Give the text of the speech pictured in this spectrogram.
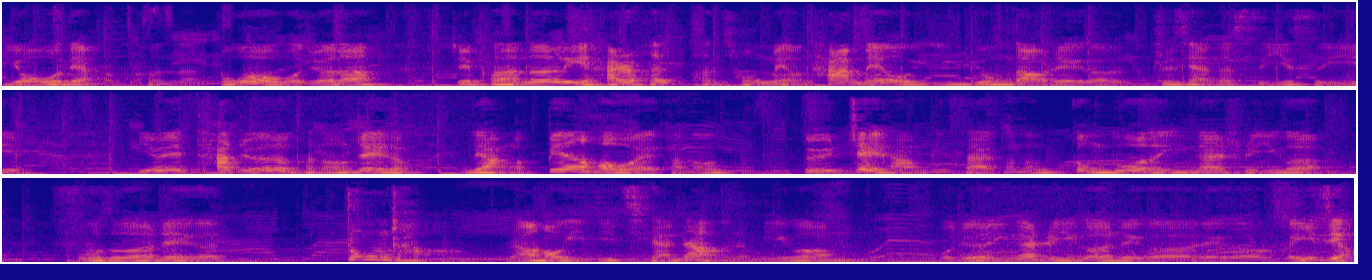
有点困难。不过我觉得这普兰德利还是很很聪明，他没有用到这个之前的四一四一，因为他觉得可能这个两个边后卫可能对于这场比赛可能更多的应该是一个负责这个中场，然后以及前场的这么一个，我觉得应该是一个这个这个围剿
